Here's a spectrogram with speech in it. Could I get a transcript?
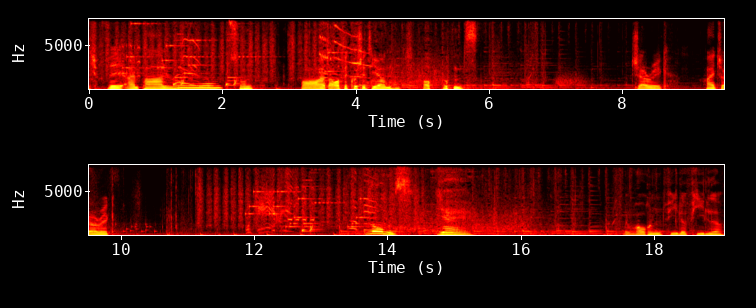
Ich will ein paar Looms und... Oh, hört auf mit Kuscheltieren. Ich brauch Looms. Jarek. Hi, Jarek. Lums! Yeah! Wir brauchen viele, viele.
